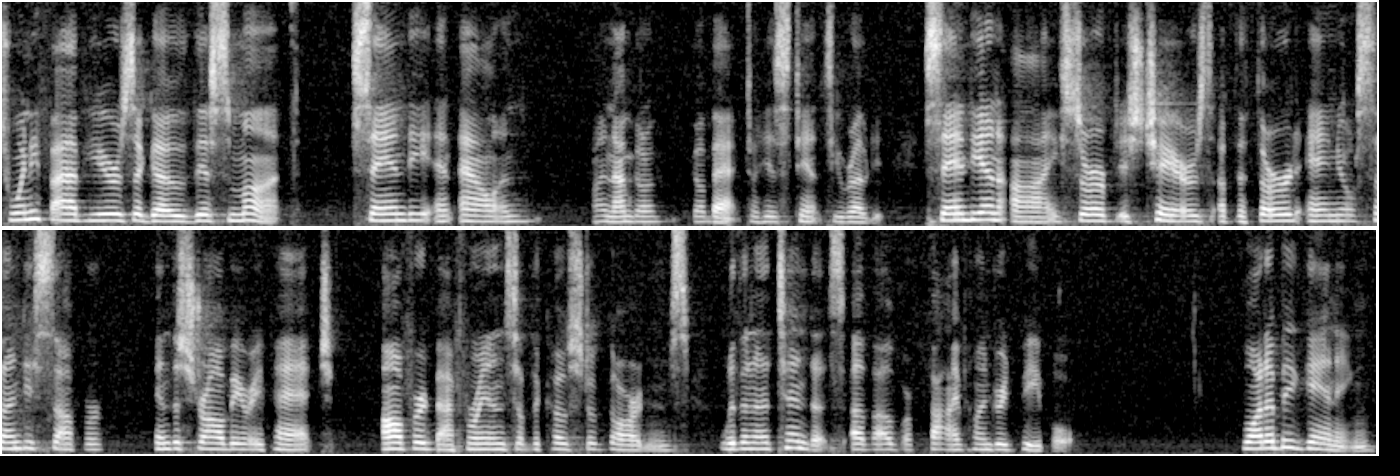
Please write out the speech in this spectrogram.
25 years ago this month, Sandy and Alan, and I'm going to go back to his tense, he wrote it. Sandy and I served as chairs of the third annual Sunday supper in the strawberry patch offered by Friends of the Coastal Gardens with an attendance of over 500 people. What a beginning.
